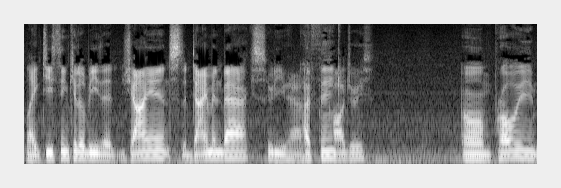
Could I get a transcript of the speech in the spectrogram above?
Like, do you think it'll be the Giants, the Diamondbacks? Who do you have? I think- Padres. Um, probably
